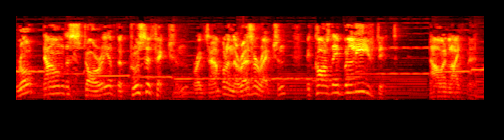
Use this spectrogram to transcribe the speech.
wrote down the story of the crucifixion, for example, and the resurrection because they believed it. Now, enlightenment.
